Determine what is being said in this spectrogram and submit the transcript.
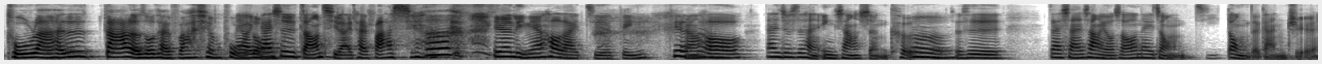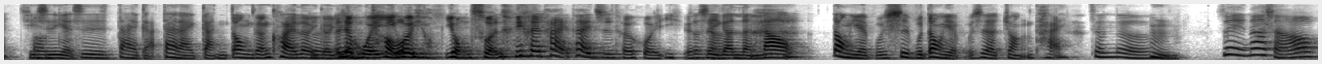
突然还是搭的时候才发现破？没有，应该是早上起来才发现，因为里面后来结冰，然后但是就是很印象深刻，嗯，就是在山上有时候那种激动的感觉，其实也是带感带来感动跟快乐一个，而且回忆会永永存，因为太太值得回忆，就是一个冷到。动也不是，不动也不是的状态，真的，嗯。所以，那想要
